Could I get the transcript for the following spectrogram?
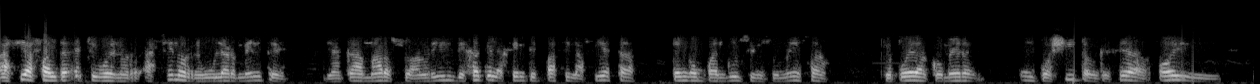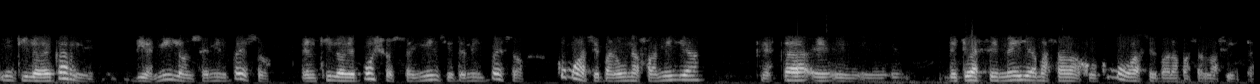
hacía falta esto y bueno, hacerlo regularmente de acá a marzo, abril, deja que la gente pase la fiesta, tenga un pan dulce en su mesa, que pueda comer un pollito, aunque sea hoy un kilo de carne, 10 mil, 11 mil pesos, el kilo de pollo, 6 mil, 7 mil pesos. ¿Cómo hace para una familia que está eh, eh, de clase media más abajo? ¿Cómo va a hacer para pasar la fiesta?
